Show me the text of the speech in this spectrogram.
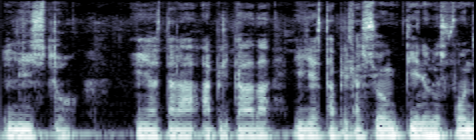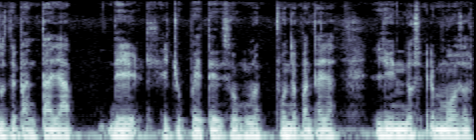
listo ya estará aplicada y esta aplicación tiene unos fondos de pantalla de rechupete son unos fondos de pantalla lindos hermosos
